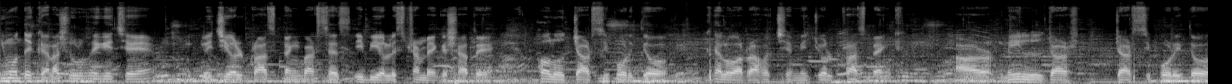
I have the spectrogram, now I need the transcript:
ইতিমধ্যে খেলা শুরু হয়ে গেছে। Mutual trust bank versus EBL eastern ব্যাংকের সাথে। হলুদ জার্সি পরিত খেলোয়াড়রা হচ্ছে মিউচুয়াল ট্রাস্ট ব্যাংক আর নীল জার- জার্সি পরিত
